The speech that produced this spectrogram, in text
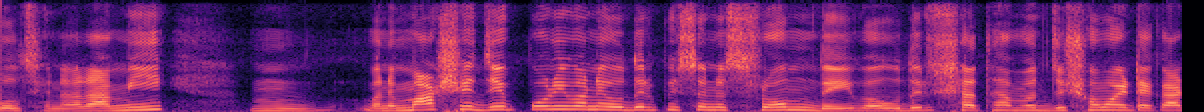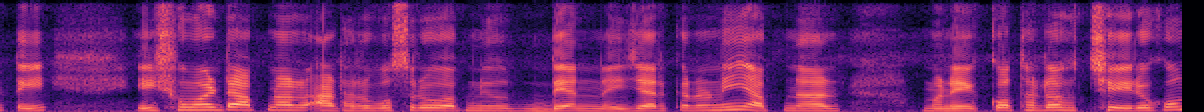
বলছেন, আর আমি মানে মাসে যে পরিমাণে ওদের পিছনে শ্রম দেই বা ওদের সাথে আমার যে সময়টা কাটে, এই সময়টা আপনার আঠারো বছরেও আপনি দেন নাই। যার কারণেই আপনার মানে কথাটা হচ্ছে এরকম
